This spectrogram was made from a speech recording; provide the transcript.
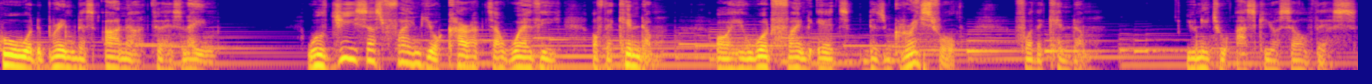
who would bring dishonor to his name. Will Jesus find your character worthy of the kingdom, or he would find it disgraceful for the kingdom? You need to ask yourself this.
